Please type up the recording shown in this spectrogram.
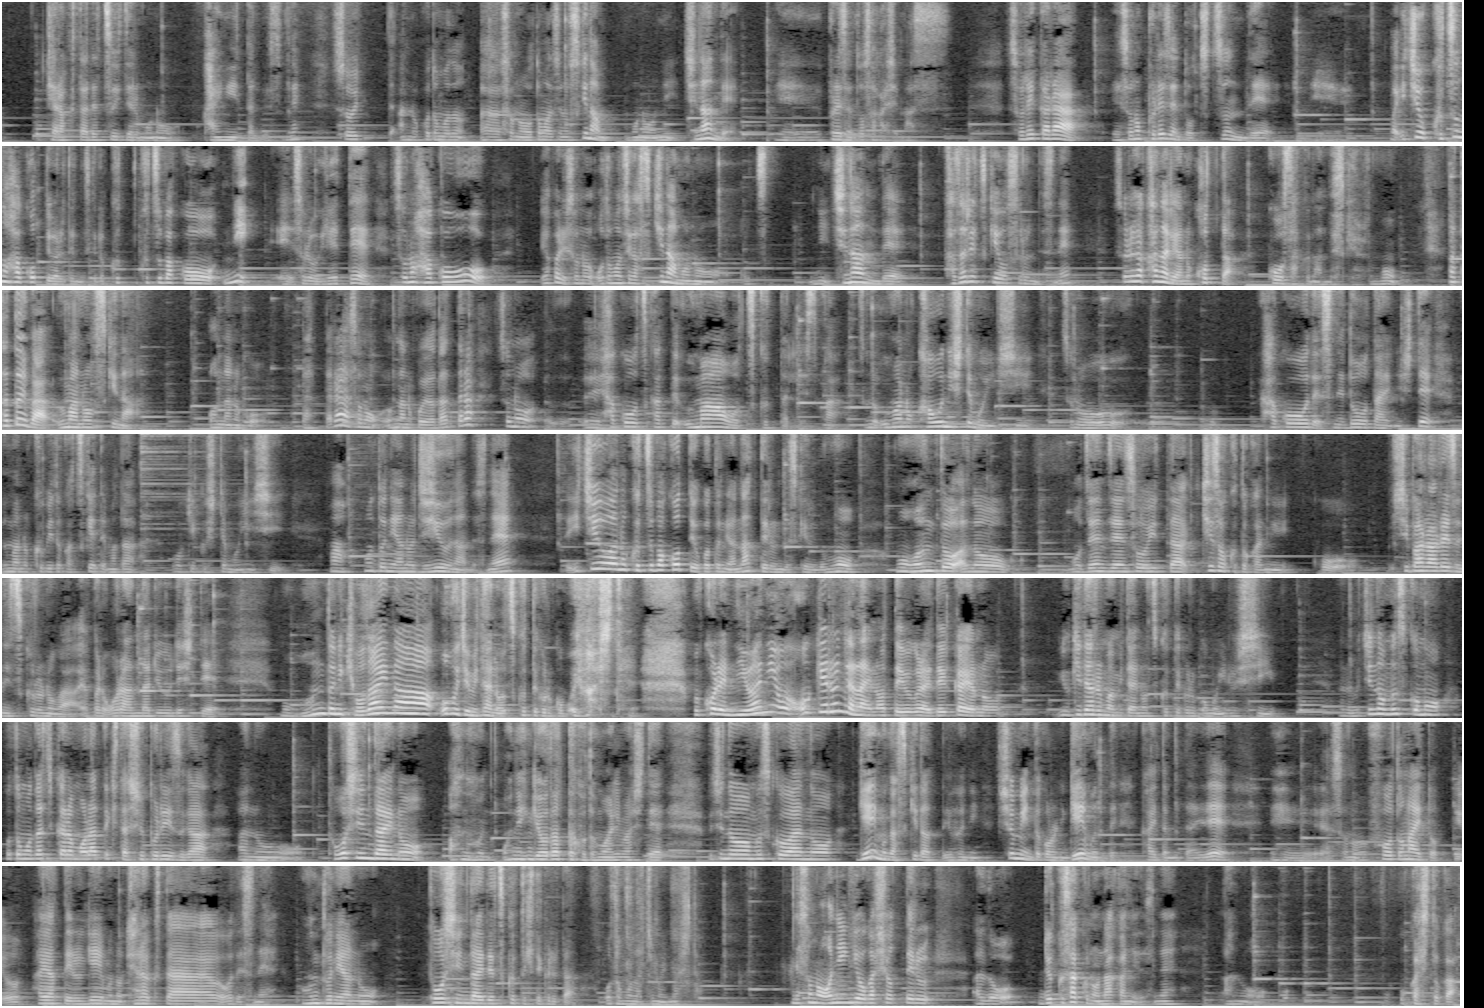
キャラクターでついてるものを買いに行ったりですね。そういったあの子供のあそのお友達の好きなものにちなんで、えー、プレゼントを探します。それから、そのプレゼントを包んで、えまあ、一応靴の箱って言われてるんですけど靴箱に、えそれを入れてその箱をやっぱりそのお友達が好きなものにちなんで飾り付けをするんですね。それがかなりあの凝った工作なんですけれども、まあ、例えば馬の好きな女の子だったらその女の子用だったらその箱を使って馬を作ったりですとかその馬の顔にしてもいいしその箱をですね胴体にして馬の首とかつけてまた大きくしてもいいしまあ本当にあの自由なんですね。一応あの靴箱っていうことにはなってるんですけれどももう本当あのもう全然そういった貴族とかにこう縛られずに作るのがやっぱりオランダ流でしてもう本当に巨大なオブジェみたいのを作ってくる子もいましてこれ庭に置けるんじゃないのっていうぐらいでっかいあの雪だるまみたいのを作ってくる子もいるしあのうちの息子もお友達からもらってきたシュプリーズがあの等身大のあのお人形だったこともありましてうちの息子はあのゲームが好きだっていうふうに趣味のところにゲームって書いたみたいで、えー、そのフォートナイトっていう流行っているゲームのキャラクターをですね本当にあの等身大で作ってきてくれたお友達もいました。でそのお人形が背負ってるあのリュックサックの中にですねあのお菓子とか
